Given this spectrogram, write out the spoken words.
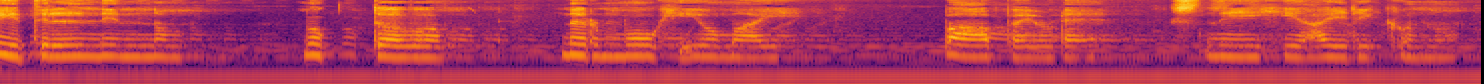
ഇതിൽ നിന്നും മുക്തവും നിർമോഹിയുമായി ബാബയുടെ സ്നേഹിയായിരിക്കുന്നു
